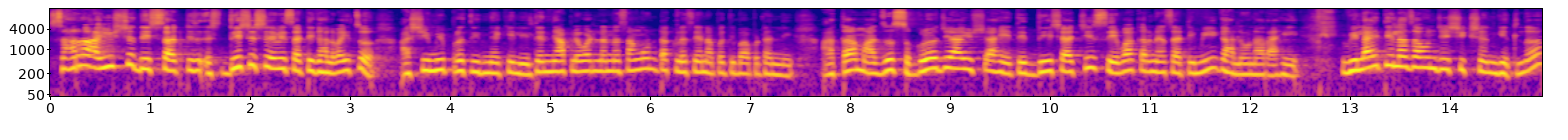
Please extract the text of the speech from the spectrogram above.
सारं आयुष्य देशासाठी देशसेवेसाठी घालवायचं अशी मी प्रतिज्ञा केली. त्यांनी आपल्या वडिलांना सांगून टाकलं सेनापती बापटांनी आता माझं सगळं जे आयुष्य आहे ते देशाची सेवा करण्यासाठी मी घालवणार आहे. विलायतीला जाऊन जे शिक्षण घेतलं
